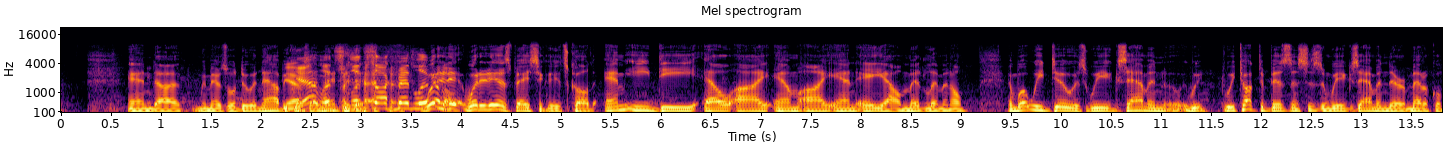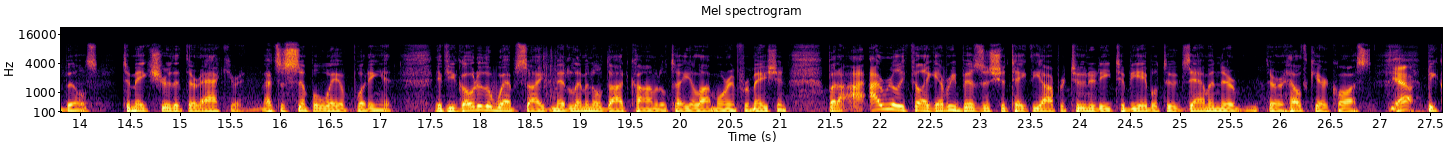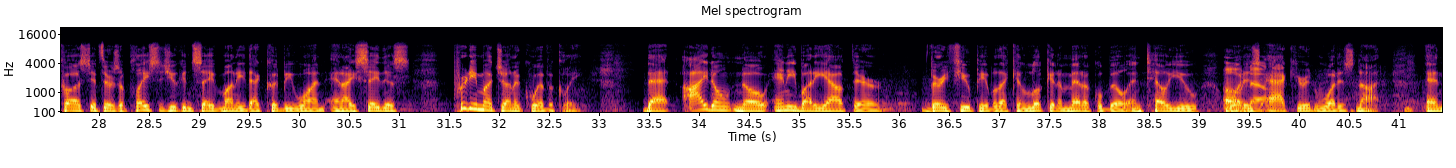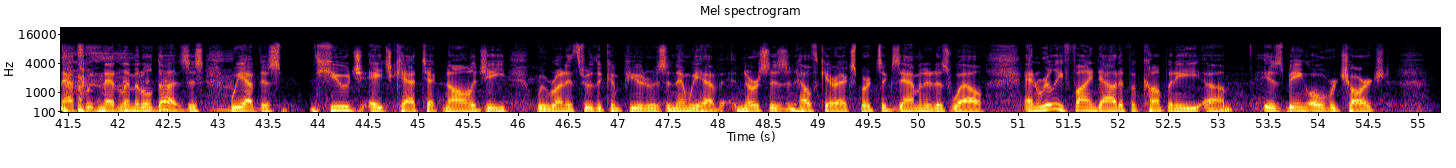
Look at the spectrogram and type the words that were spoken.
And uh, we may as well do it now because yeah, I let's mentioned let's it. talk med What it, what it is basically, it's called M E D L I M I N A L, MedLiminal. And what we do is we examine, we, we talk to businesses and we examine their medical bills to make sure that they're accurate. That's a simple way of putting it. If you go to the website, medliminal.com, it'll tell you a lot more information. But I, I really feel like every business should take the opportunity to be able to examine their, their healthcare costs. Yeah. Because if there's a place that you can save money, that could be one. And I say this pretty much unequivocally that I don't know anybody out there, very few people that can look at a medical bill and tell you Oh, what is no. accurate and what is not. And that's what MedLiminal does is we have this huge HCAT technology. We run it through the computers and then we have nurses and healthcare experts examine it as well and really find out if a company um, is being overcharged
